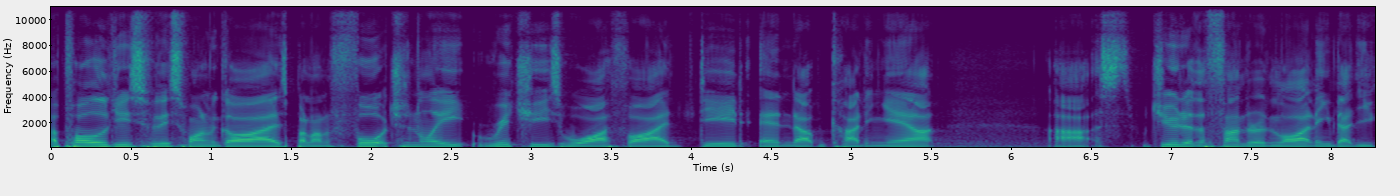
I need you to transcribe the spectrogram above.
Apologies for this one, guys, but unfortunately, Richie's Wi Fi did end up cutting out uh, due to the thunder and lightning that you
